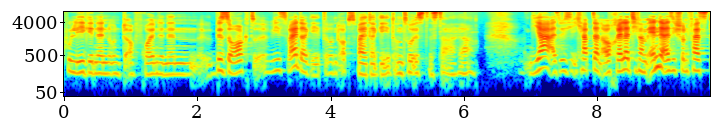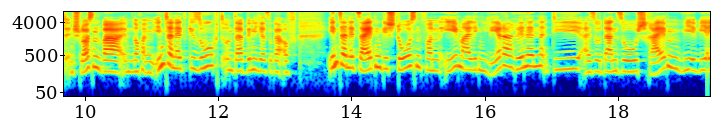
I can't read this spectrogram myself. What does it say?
Kolleginnen und auch Freundinnen besorgt, wie es weitergeht und ob es weitergeht. Und so ist es da, ja. Ja, also ich, ich habe dann auch relativ am Ende, als ich schon fast entschlossen war, noch im Internet gesucht und da bin ich ja sogar auf Internetseiten gestoßen von ehemaligen Lehrerinnen, die also dann so schreiben, wie, wie,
